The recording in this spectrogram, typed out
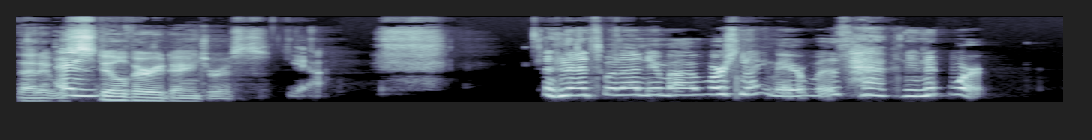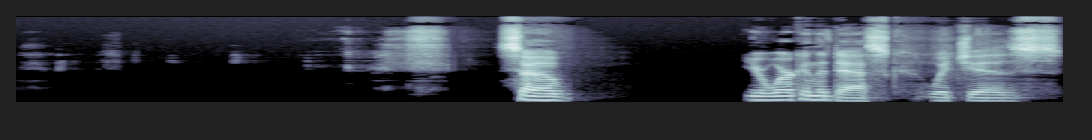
that it was And- still very dangerous. Yeah. And that's when I knew my worst nightmare was happening at work. So you're working the desk, which is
